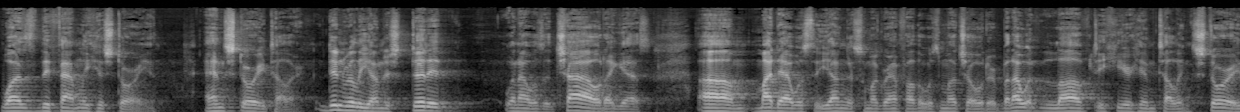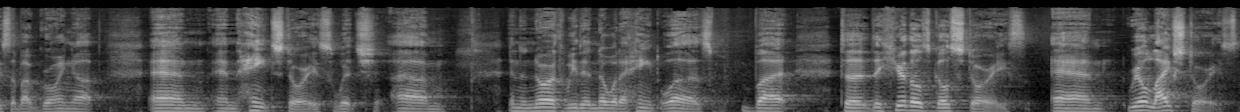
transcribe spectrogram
was the family historian and storyteller. Didn't really understood it when I was a child, I guess. Um, my dad was the youngest, so my grandfather was much older. But I would love to hear him telling stories about growing up, and and haint stories, which um, in the north we didn't know what a haint was, but to to hear those ghost stories and real life stories.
